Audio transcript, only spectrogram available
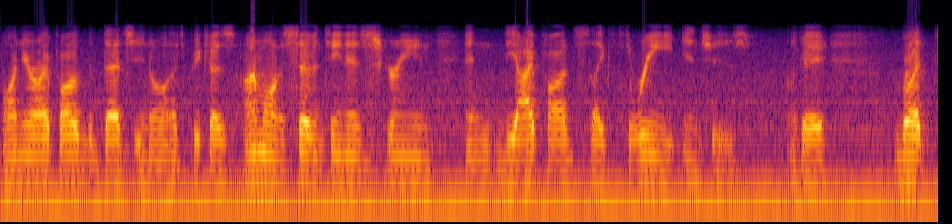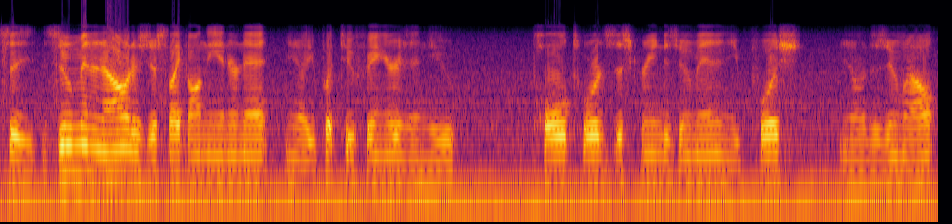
on your iPod but that's you know that's because I'm on a 17 inch screen and the iPod's like 3 inches okay but to zoom in and out is just like on the internet. You know you put two fingers and you pull towards the screen to zoom in and you push you know to zoom out.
